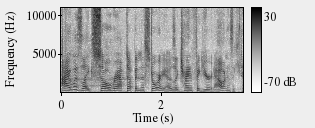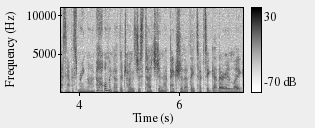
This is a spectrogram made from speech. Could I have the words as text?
I was like so wrapped up in the story. I was like trying to figure it out, and I was like, he doesn't have his ring on. Oh my god, their tongues just touched in that picture that they took together, and like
